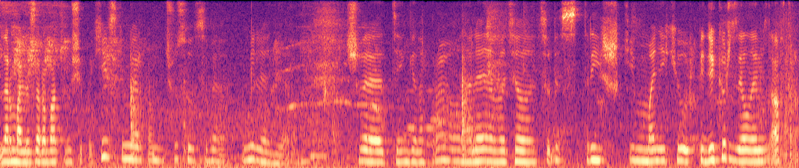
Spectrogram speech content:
нормально зарабатывающий по киевским меркам, чувствует себя миллионером. Швыряет деньги направо, налево, делает себе стрижки, маникюр, педикюр сделаем завтра.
